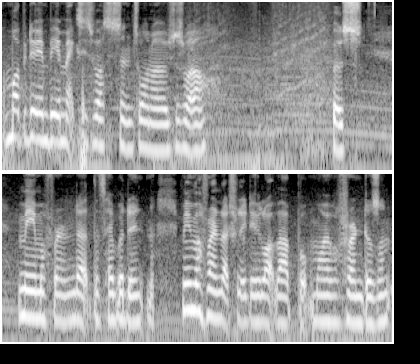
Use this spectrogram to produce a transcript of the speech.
I might be doing BMXs versus Centornos as well. Because me and my friend at the table didn't. Me and my friend actually do like that, but my other friend doesn't.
